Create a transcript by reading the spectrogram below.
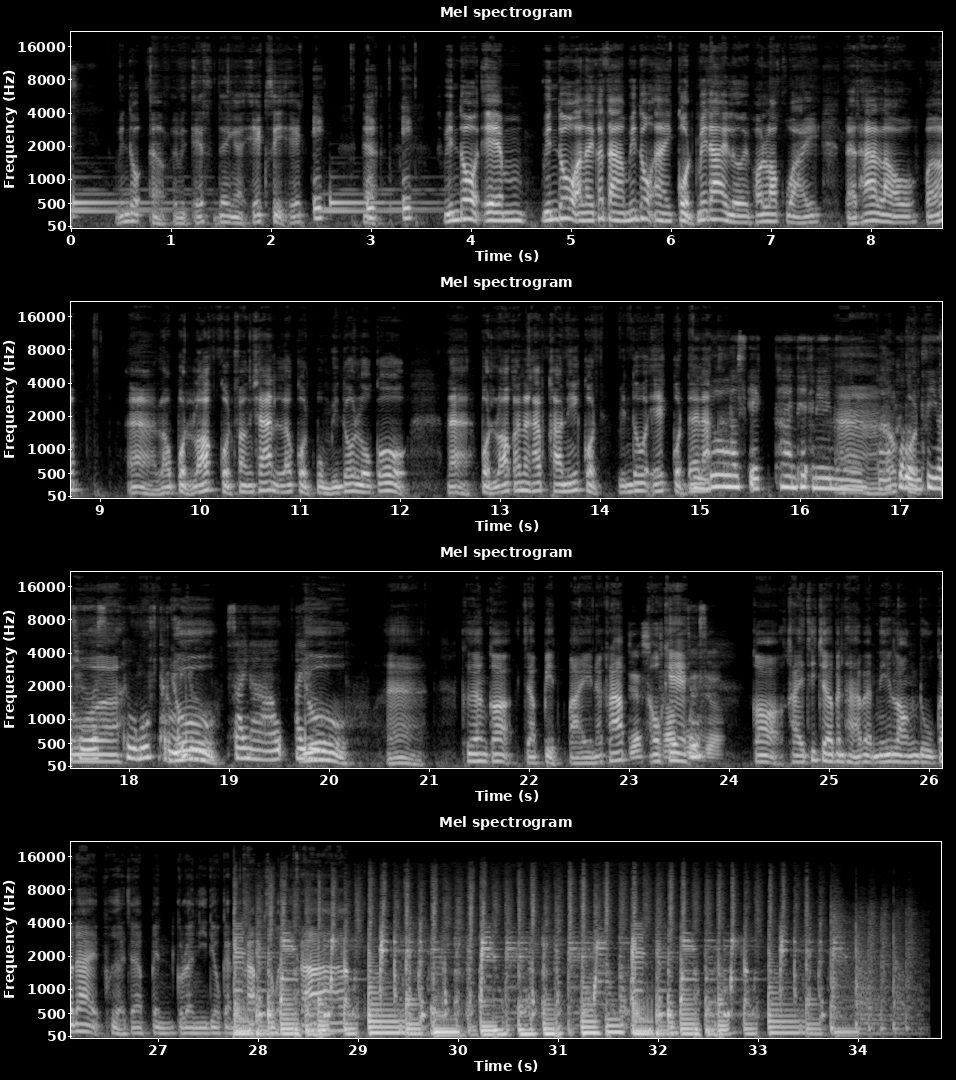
S Windows อ่า S ได้ไง X สิ X X เนี่ย X X Windows M Windows อะไรก็ตาม Windows I กดไม่ได้เลยเพราะล็อกไว้ แต่ถ้าเราปุ๊บอ่าเราปลดล็อกกดฟังก์ชัน แล้วกดปุ่ม Windows Logo นะปลดล็อกแล้วนะครับ คราวนี้กด Windows X กดได้ละ Windows X Content Menu อ่าแล้ว Power กด on Features ตัว To move through U You Sign out I ยู do อ่าเครื่องก็จะปิดไปนะครับ โอ Desktop เค window. ก็ใครที่เจอปัญหาแบบนี้ลองดูก็ได้ เผื่อจะเป็นกรณีเดียวกันนะครับ สวัสดีครับ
